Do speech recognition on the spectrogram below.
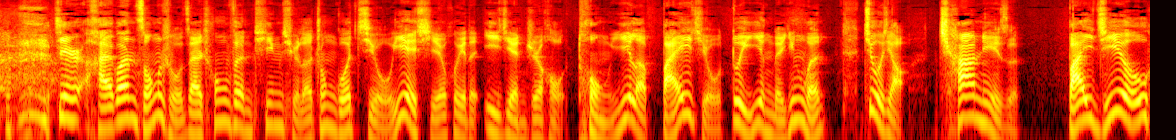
近日，海关总署在充分听取了中国酒业协会的意见之后，统一了白酒对应的英文，就叫 Chinese 白酒。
